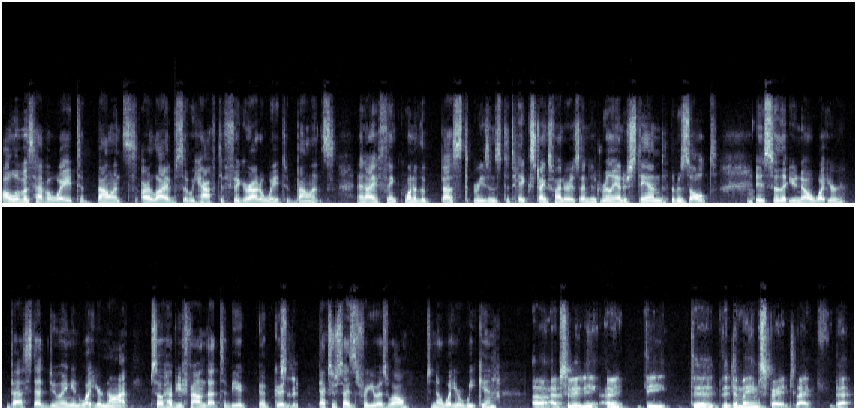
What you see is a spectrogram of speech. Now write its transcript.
all of us have a way to balance our lives, so we have to figure out a way to balance. And I think one of the best reasons to take StrengthsFinder is and to really understand the result is so that you know what you're best at doing and what you're not. So, have you found that to be a, a good absolutely. exercise for you as well to know what you're weak in? Oh, absolutely. I mean, the the the domain spread like that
